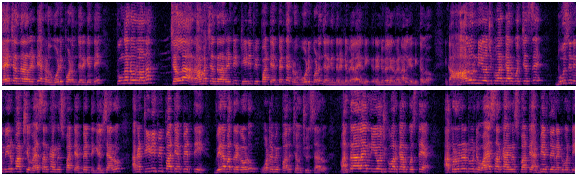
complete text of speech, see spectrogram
జయచంద్రారెడ్డి అక్కడ ఓడిపోవడం జరిగింది. పుంగనూరులోన చెల్ల రామచంద్రారెడ్డి టీడీపీ పార్టీ అభ్యర్థి అక్కడ ఓడిపోవడం జరిగింది రెండు వేల ఎన్ని రెండు వేల ఇరవై నాలుగు ఎన్నికల్లో. ఇంకా ఆలూరు నియోజకవర్గానికి వచ్చేస్తే బూసిని వీరపాక్షి వైఎస్ఆర్ కాంగ్రెస్ పార్టీ అభ్యర్థి గెలిచారు. అక్కడ టీడీపీ పార్టీ అభ్యర్థి వీరభద్రగౌడు ఓటమి పాలు చవిచూశారు మంత్రాలయం నియోజకవర్గానికి వస్తే అక్కడ ఉన్నటువంటి వైఎస్ఆర్ కాంగ్రెస్ పార్టీ అభ్యర్థి అయినటువంటి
